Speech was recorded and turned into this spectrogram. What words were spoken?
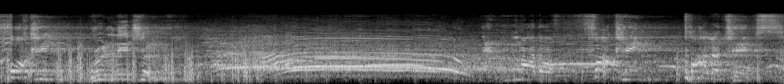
fucking religion and motherfucking politics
